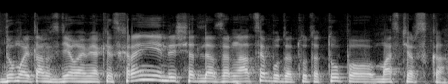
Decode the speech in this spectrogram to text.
думаю, там зробимо якесь хранилище для зерна, а це буде тут тупо мастерська.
